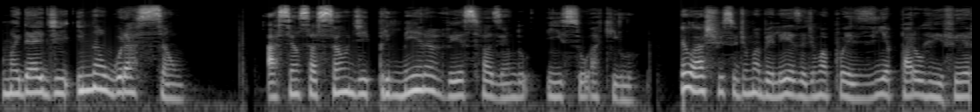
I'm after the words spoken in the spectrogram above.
uma ideia de inauguração, a sensação de primeira vez fazendo isso, aquilo. Eu acho isso de uma beleza, de uma poesia para o viver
